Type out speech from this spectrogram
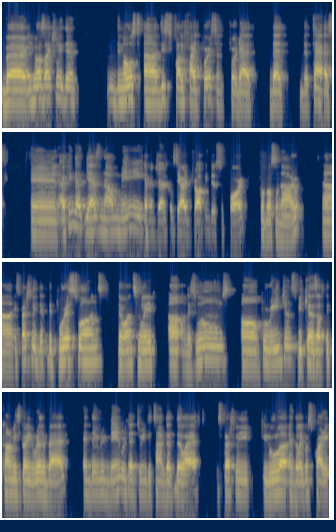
But he was actually the the most uh, disqualified person for that that the task. And I think that yes, now many evangelicals they are dropping their support for Bolsonaro, uh, especially the, the poorest ones, the ones who live uh, on the slums, on poor regions, because of the economy is going really bad. And they remember that during the time that the left, especially Lula and the Labour Party,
